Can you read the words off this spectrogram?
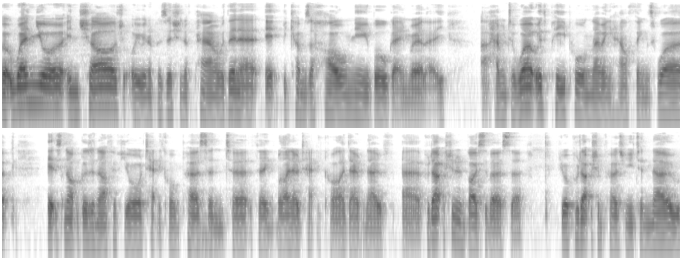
but when you're in charge or you're in a position of power within it, it becomes a whole new ballgame, really. Uh, having to work with people, knowing how things work. It's not good enough if you're a technical person to think, well, I know technical, I don't know uh, production, and vice versa. If you're a production person, you need to know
